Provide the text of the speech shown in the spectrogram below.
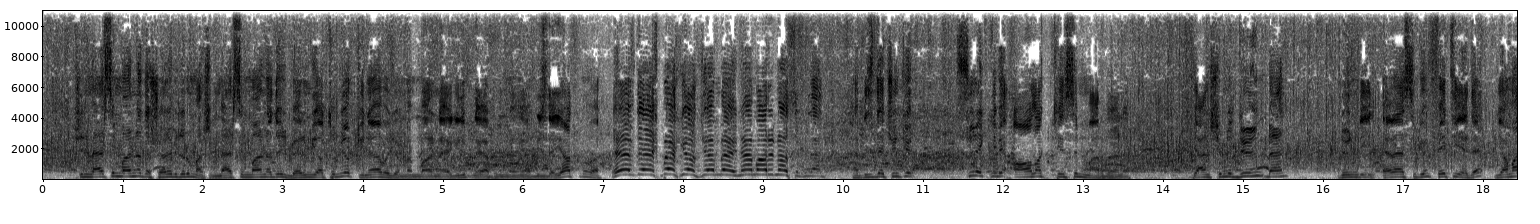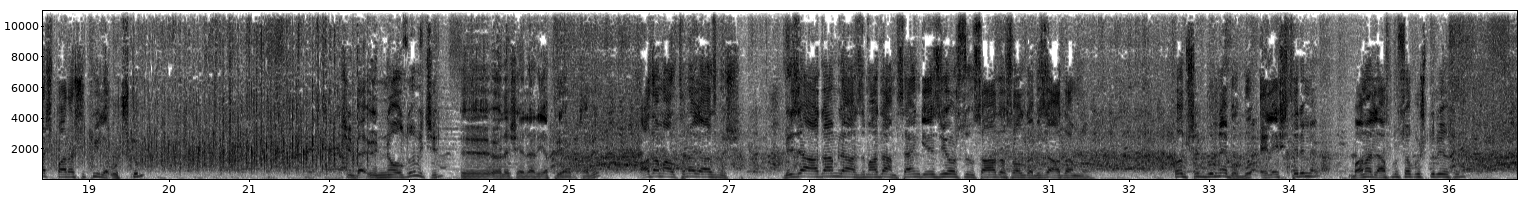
Şimdi Mersin Marina'da şöyle bir durum var. Şimdi Mersin Marina değil benim yatım yok ki ne yapacağım ben Marina'ya gidip ne yapayım ben ya bizde yat mı var? Evde ekmek yok Cem Bey ne marinası filan. Ha, bizde çünkü sürekli bir ağlak kesim var böyle. Yani şimdi dün ben dün değil evvelsi gün Fethiye'de yamaç paraşütüyle uçtum. Şimdi ben ünlü olduğum için e, öyle şeyler yapıyorum tabi. Adam altına yazmış. Bize adam lazım adam. Sen geziyorsun sağda solda bize adam lazım. Oğlum şimdi bu ne bu? Bu eleştiri mi? Bana laf mı sokuşturuyorsun?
